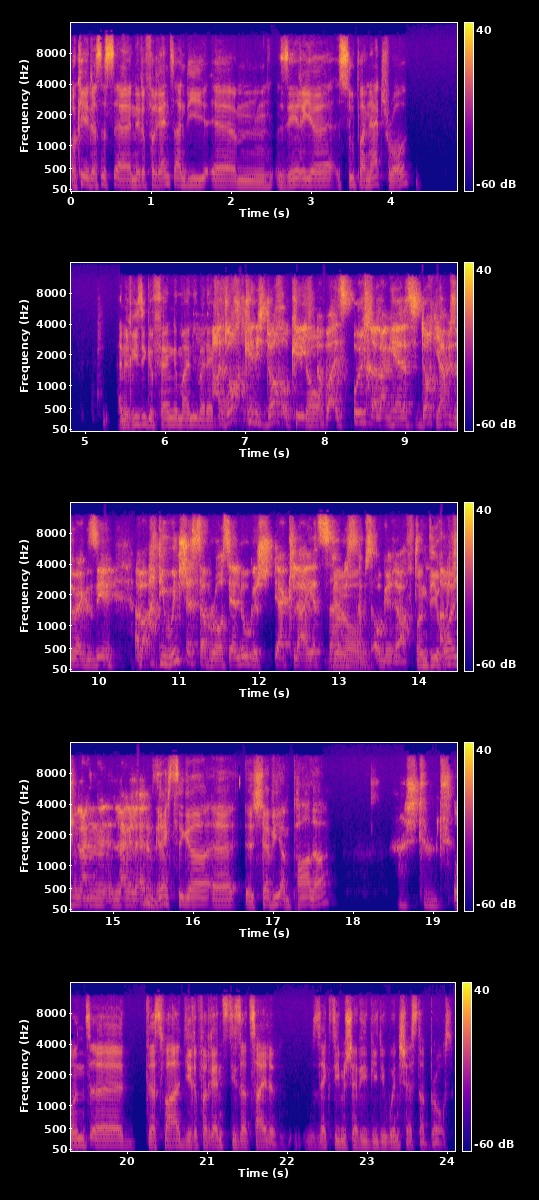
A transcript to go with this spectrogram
Okay, das ist äh, eine Referenz an die ähm, Serie Supernatural. Eine riesige Fangemeinde über der. Ah, doch, kenne ich doch, okay, genau. aber es ist ultra lang her, dass ich doch, die habe ich sogar gesehen. Aber ach, die Winchester Bros, ja, logisch. Ja, klar, jetzt genau. habe ich es hab auch gerafft. Und die rollen lange, lange Leitung 60er äh, Chevy Impala. Ah, stimmt. Und äh, das war die Referenz dieser Zeile. 6, 7 Chevy wie die Winchester Bros.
